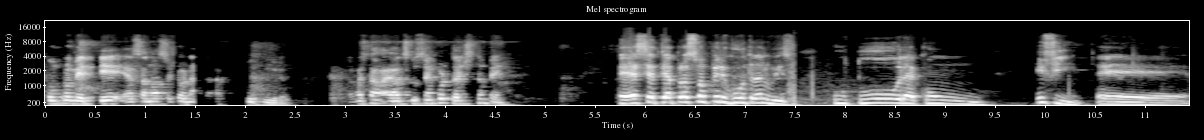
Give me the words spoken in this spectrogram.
comprometer essa nossa jornada futura. Então, essa é uma discussão importante também. Essa é até a próxima pergunta, né, Luiz? Cultura, com. Enfim, é,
